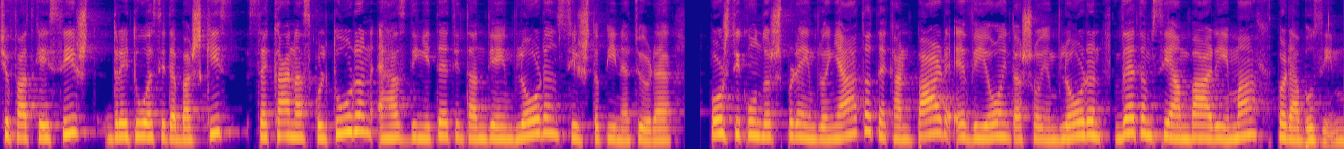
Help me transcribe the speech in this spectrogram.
që fatkeqësisht drejtuesit e bashkisë s'e kanë as kulturën e as dinjitetin ta ndjejnë Vlorën si shtëpinë e tyre, por sikundër shprehen vlonjatët e kanë parë e vijojnë ta shohin Vlorën vetëm si ambari i madh për abuzim.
